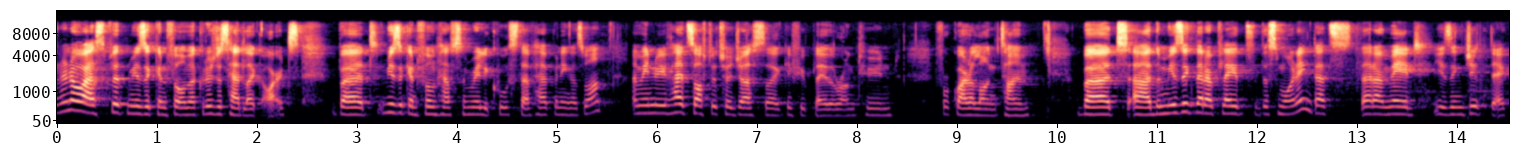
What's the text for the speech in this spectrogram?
I don't know why I split music and film. I could have just had like arts. But music and film have some really cool stuff happening as well. I mean, we've had software to adjust like if you play the wrong tune for quite a long time. But uh, the music that I played this morning, that's that I made using Jukedeck.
